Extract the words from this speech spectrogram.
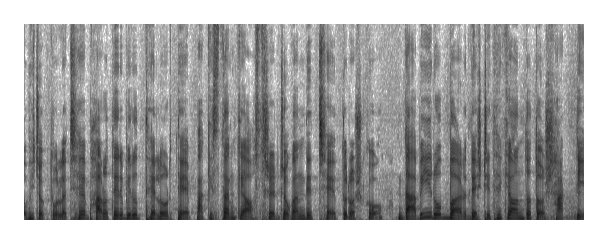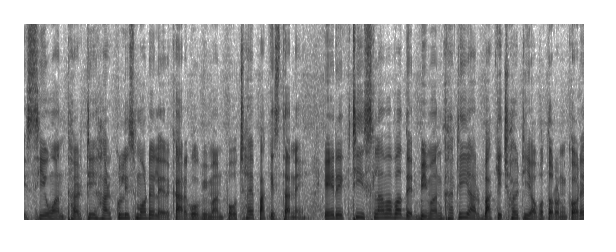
অভিযোগ তুলেছে, ভারতের বিরুদ্ধে লড়তে পাকিস্তানকে অস্ত্রের যোগান দিচ্ছে তুরস্ক। দাবি, রোববার দেশটি থেকে অন্তত ষাটটি সি ওয়ান থার্টি হারকুলিস মডেলের কার্গো বিমান পৌঁছায় পাকিস্তানে। এর একটি ইসলামাবাদের বিমান ঘাঁটি আর বাকি ছয়টি অবতরণ করে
